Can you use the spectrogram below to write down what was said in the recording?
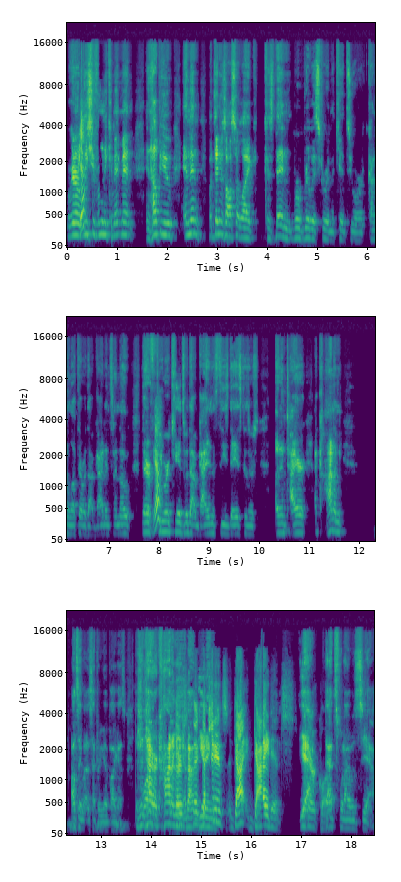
We're going to release yeah. you from any commitment and help you. And then, but then there's also like, because then we're really screwing the kids who are kind of left there without guidance. I know there are yeah. fewer kids without guidance these days because there's an entire economy. I'll say about this after we get a podcast. There's an well, entire economy about getting guidance. Gui- guidance. Yeah, that's what I was. Yeah.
